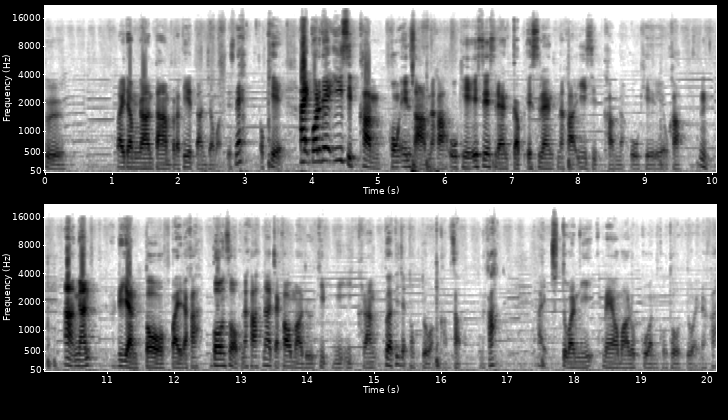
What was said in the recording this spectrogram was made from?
คือ ไปทำงานตามประเทศต่างจังหวัดですねโอเคはいこれで20คำของ N3 นะคะโอเค SS rank กับ S rank นะคะ20คำนะโอเคแล้วค่ะอืมอ่ะงั้นเรียนต่อไปนะคะก่อนสอบนะคะ น่าจะเข้ามาดูคลิปนี้อีกครั้ง เพื่อที่จะทบทวนคำศัพท์นะคะはいちょっとวันนี้แมวมารบกวนขอโทษด้วยนะคะ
